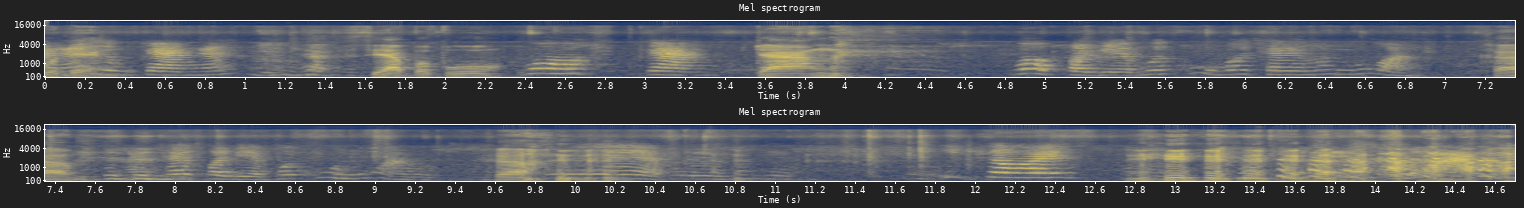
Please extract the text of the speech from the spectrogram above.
มดแดงจางนะจางนะเสียบบ่ปูว่าจางจางว่าประเดี๋ยวเมื่อคู่เมื่อใช้มันง่วงครับใช้ประเดี๋ยวเมื่อคู่ง่วงลูกครับ เออเอออีกจอยเขาหมาไง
